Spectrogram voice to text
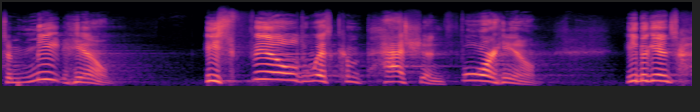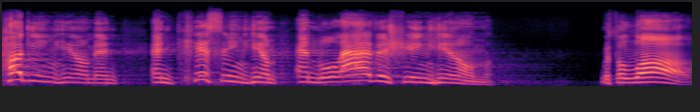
to meet him. He's filled with compassion for him. He begins hugging him and, and kissing him and lavishing him with a love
